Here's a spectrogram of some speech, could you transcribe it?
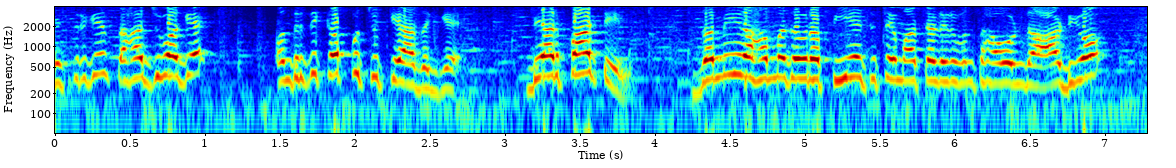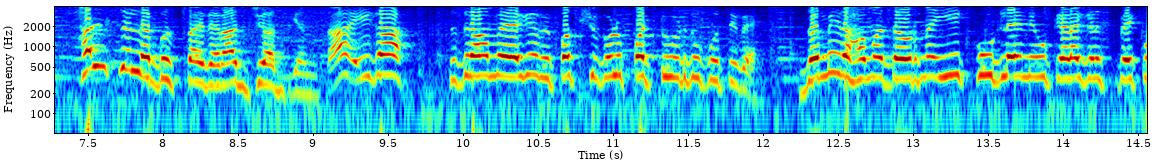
ಹೆಸರಿಗೆ ಸಹಜವಾಗಿ ಒಂದ್ ರೀತಿ ಕಪ್ಪು ಚುಕ್ಕಿ ಆದಂಗೆ. ಬಿ ಆರ್ ಪಾಟೀಲ್, ಜಮೀರ್ ಅಹಮದ್ ಅವರ ಪಿ ಎ ಜೊತೆ ಮಾತಾಡಿರುವಂತಹ ಒಂದು ಆಡಿಯೋ ಹಲ್ಚಲ್ ಎಬ್ಬಿಸ್ತಾ ಇದೆ ರಾಜ್ಯಾದ್ಯಂತ. ಈಗ ಸಿದ್ದರಾಮಯ್ಯಗೆ ವಿಪಕ್ಷಗಳು ಪಟ್ಟು ಹಿಡಿದು ಕೂತಿವೆ. ಜಮೀರ್ ಅಹಮದ್ ಅವ್ರನ್ನ ಈ ಕೂಡಲೇ ನೀವು ಕೆಳಗಿಳಿಸ್ಬೇಕು,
